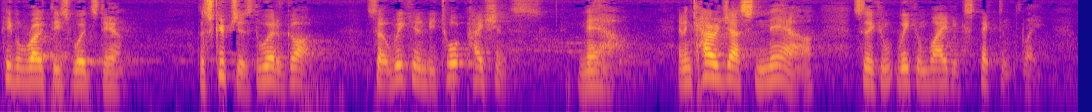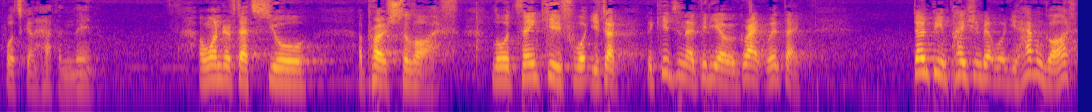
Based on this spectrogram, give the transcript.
people wrote these words down. The scriptures, the word of God. So we can be taught patience now. And encourage us now so we can, we can wait expectantly for what's going to happen then. I wonder if that's your approach to life. Lord, thank you for what you've done. The kids in that video were great, weren't they? Don't be impatient about what you haven't got.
